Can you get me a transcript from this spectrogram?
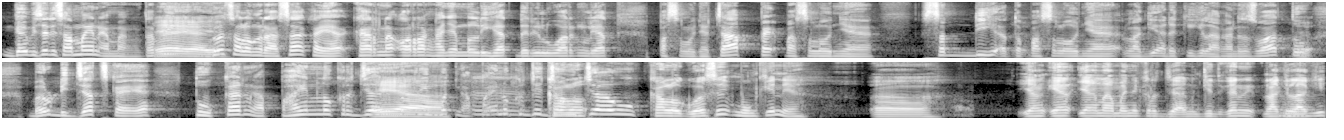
gak bisa disamain emang. Tapi Iya, iya, iya. gue selalu ngerasa kayak karena orang hanya melihat dari luar ngelihat pas lo nya capek, pas lo nya sedih atau pas lo nya lagi ada kehilangan sesuatu, baru dijudge kayak ya, tuh kan ngapain lo kerja Iya. ribet-ribet, ngapain lo kerja jauh-jauh. kalau gue sih mungkin ya eh yang, yang yang namanya kerjaan gitu kan lagi-lagi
